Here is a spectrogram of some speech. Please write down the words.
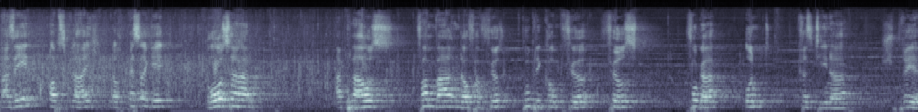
Mal sehen, ob es gleich noch besser geht. Großer Applaus vom Warendorfer Publikum für Fürst Fugger und Christina Spree.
